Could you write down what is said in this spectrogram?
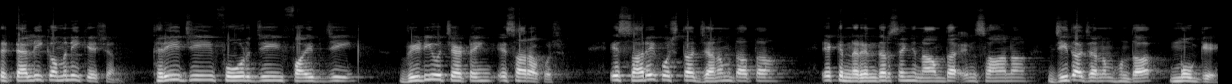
ਤੇ ਟੈਲੀਕਮਿਊਨੀਕੇਸ਼ਨ 3G 4G 5G ਵੀਡੀਓ ਚੈਟਿੰਗ ਇਹ ਸਾਰਾ ਕੁਝ ਇਹ ਸਾਰੇ ਕੁਝ ਦਾ ਜਨਮਦਾਤਾ, ਇੱਕ ਨਰਿੰਦਰ ਸਿੰਘ ਨਾਮ ਦਾ ਇਨਸਾਨ ਆ, ਜਿਹਦਾ ਜਨਮ ਹੁੰਦਾ ਮੋਗੇ।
